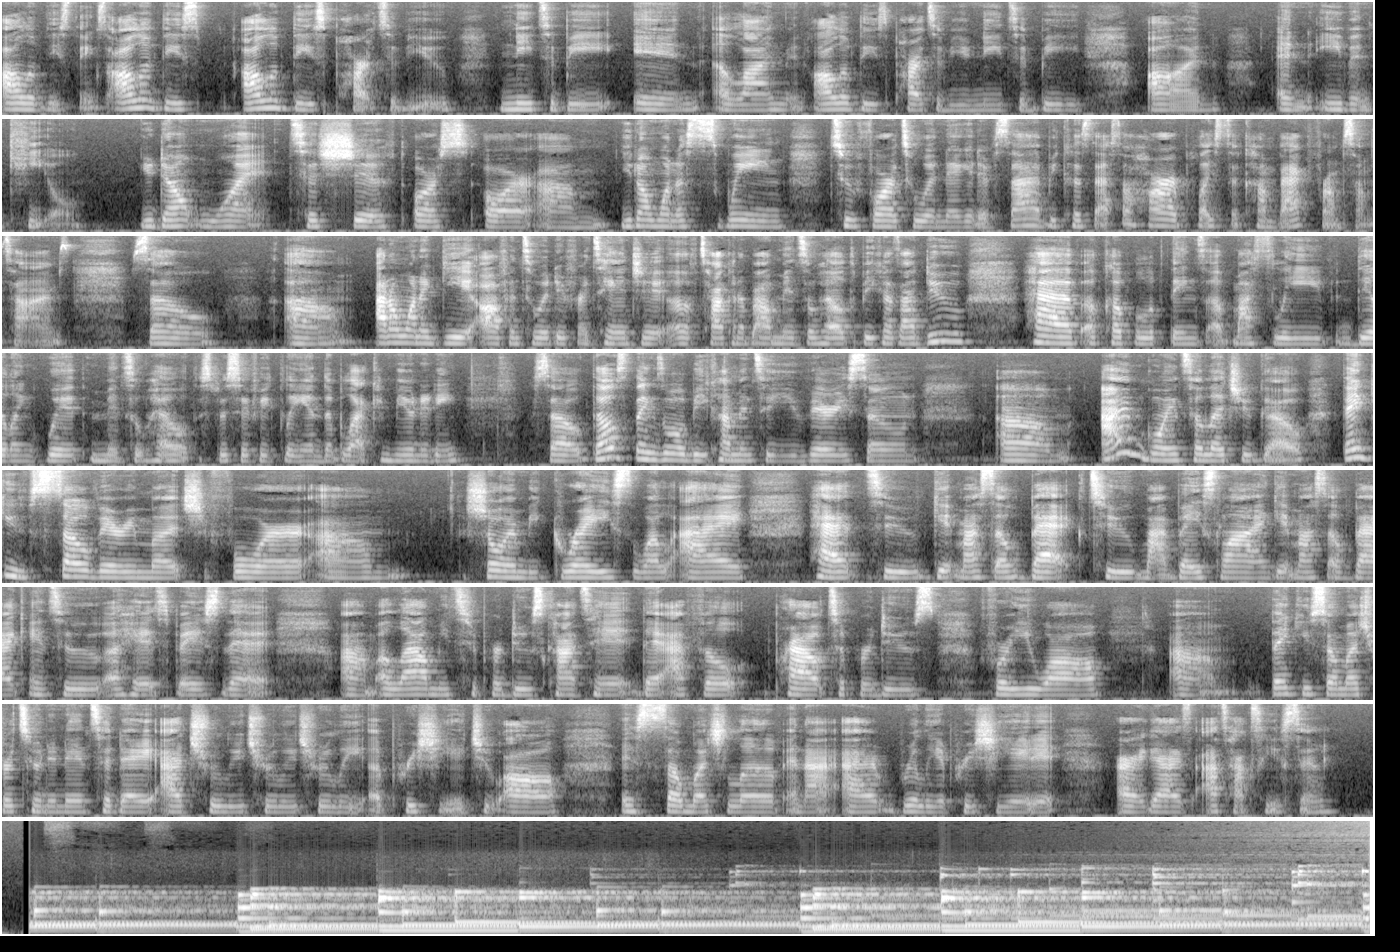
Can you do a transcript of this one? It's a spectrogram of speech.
all of these things. All of these all of these parts of you need to be in alignment. All of these parts of you need to be on an even keel. You don't want to shift or or um, you don't want to swing too far to a negative side because that's a hard place to come back from sometimes. So um, I don't want to get off into a different tangent of talking about mental health because I do have a couple of things up my sleeve dealing with mental health, specifically in the Black community. So, those things will be coming to you very soon. Um, I'm going to let you go. Thank you so very much for um, showing me grace while I had to get myself back to my baseline, get myself back into a headspace that um, me to produce content that I feel proud to produce for you all. Um, thank you so much for tuning in today. I truly, truly, truly appreciate you all. It's so much love, and I, I really appreciate it. All right, guys, I'll talk to you soon.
